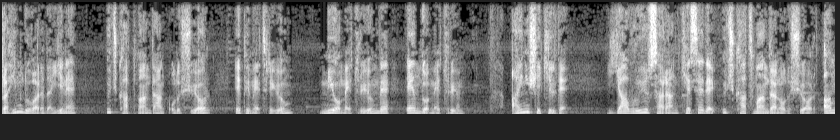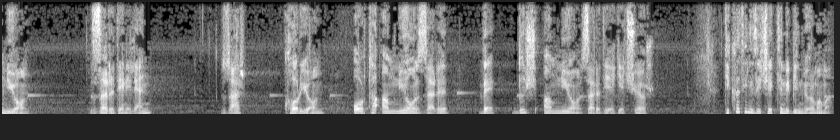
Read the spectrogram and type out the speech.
Rahim duvarı da yine üç katmandan oluşuyor. Epimetriyum, miyometriyum ve endometriyum. Aynı şekilde yavruyu saran kese de üç katmandan oluşuyor. Amniyon, zarı denilen zar, koryon, orta amniyon zarı ve dış amniyon zarı diye geçiyor. Dikkatinizi çekti mi bilmiyorum ama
